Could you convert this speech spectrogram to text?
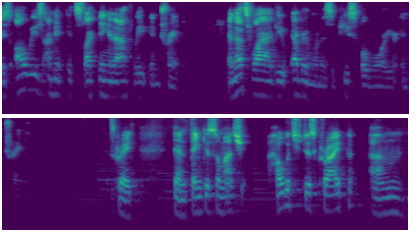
is always, I mean, it's like being an athlete in training. And that's why I view everyone as a peaceful warrior in training. That's great. Then thank you so much. How would you describe um,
